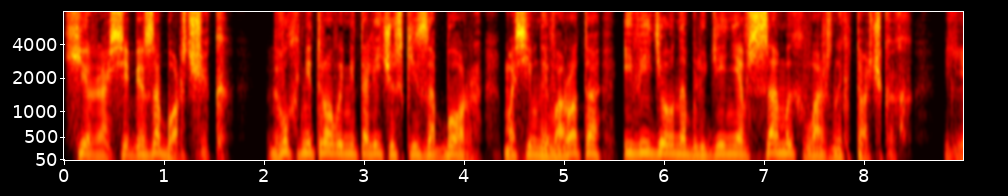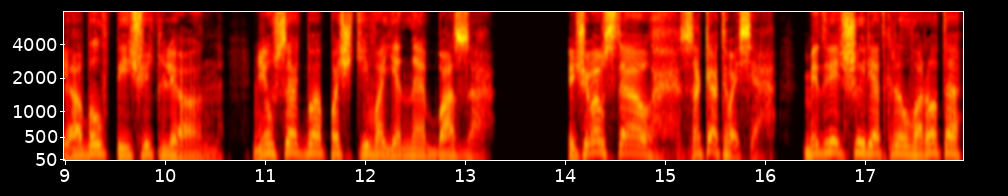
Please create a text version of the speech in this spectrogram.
Хера себе заборчик. Двухметровый металлический забор, массивные ворота и видеонаблюдение в самых важных точках. Я был впечатлен. Не усадьба, а почти военная база. «И чего встал? Закатывайся!» Медведь шире открыл ворота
